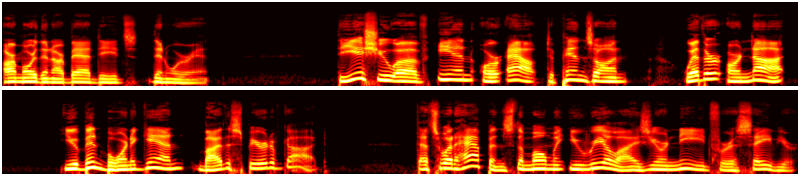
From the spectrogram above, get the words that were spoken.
are more than our bad deeds, then we're in. The issue of in or out depends on whether or not you've been born again by the Spirit of God. That's what happens the moment you realize your need for a Savior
